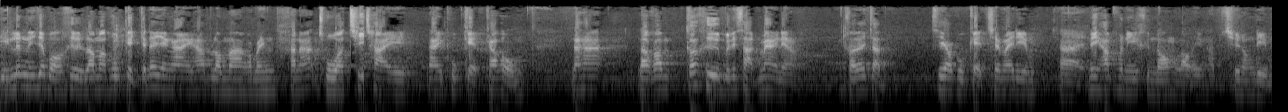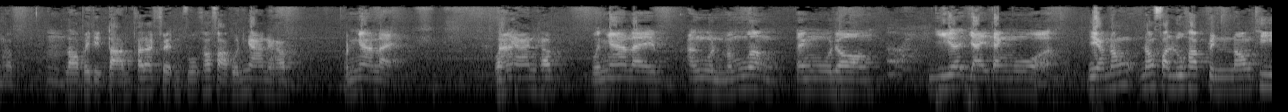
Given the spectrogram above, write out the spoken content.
อีกเรื่องนี้จะบอกคือเรามาภูเก็ตกันได้ยังไงครับ เรามากันเป็นคณะทัวร์ชิดชัยในภูเก็ตครับผมนะฮะเราก็ก็คือบริษัทแม่เนี่ยเขาได้จัดเที่ยวภูเก็ตใช่ไหมดิมใช่นี่ครับคนนี้คือน้องเราเองครับ ชื่อน้องดิมครับอืมเราไปติดตามเขาได้เฟซบุ๊กเขาฝากผลงานหนะครับ ผลงานอะไรผลงานครับ ผลงานอะไรองุ่นมะม่วง แตงโมดอง เยื่อใยแตงโมเหรอ นี่ครับน้องน้องฟันรู้ครับเป็นน้องที่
